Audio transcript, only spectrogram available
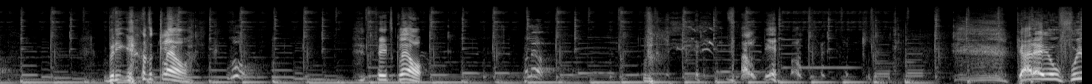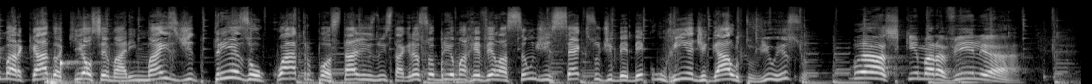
Obrigado, Cléo. Uhul. Feito, Cléo. Valeu. valeu. Cara, eu fui marcado aqui, Alcemar, em mais de três ou quatro postagens no Instagram sobre uma revelação de sexo de bebê com rinha de galo. Tu viu isso? Mas que maravilha!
